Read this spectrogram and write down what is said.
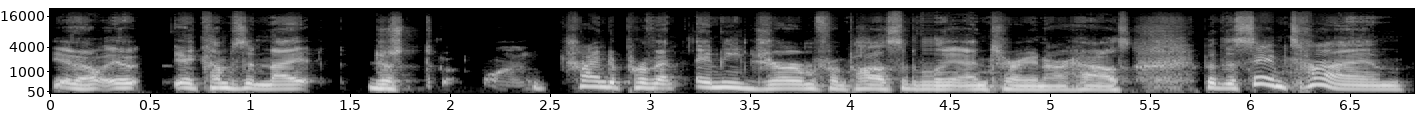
you know, it, it comes at night just trying to prevent any germ from possibly entering our house. But at the same time,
